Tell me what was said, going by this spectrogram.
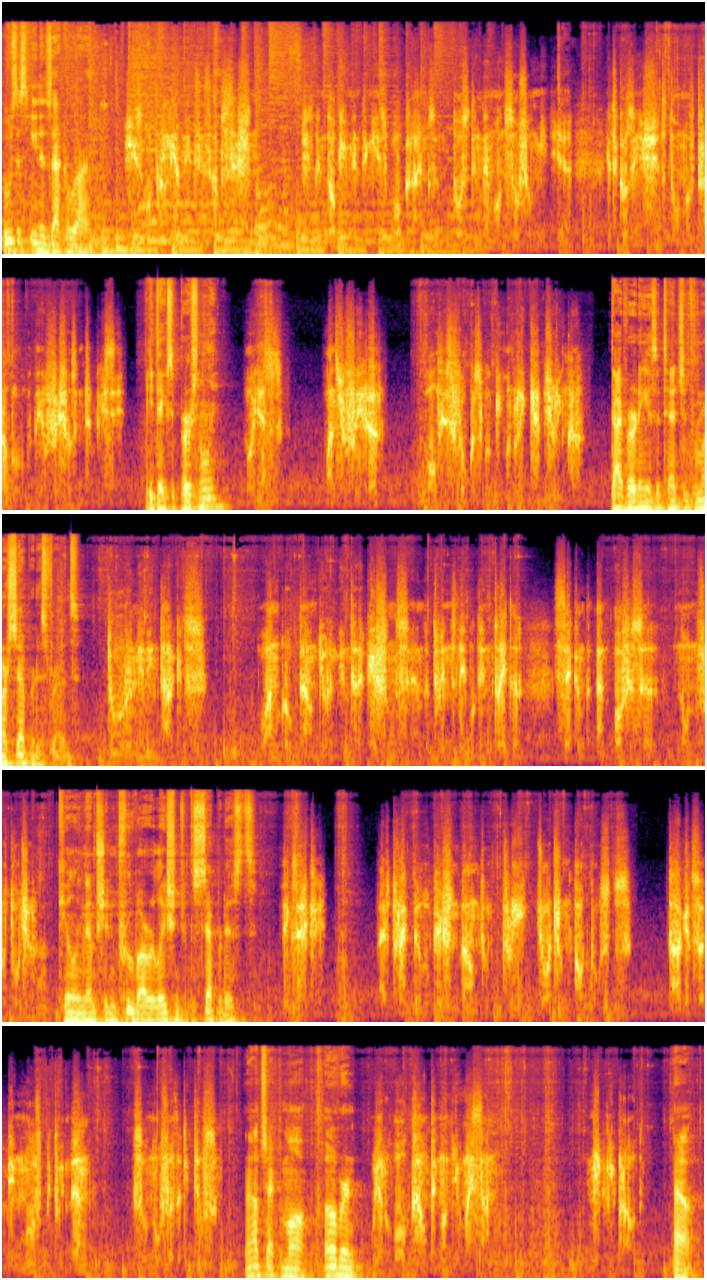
Who's this Ina Zachariah? She's Otto Leonitz's obsession. She's been documenting his war crimes and posting them on social media. It's causing a shitstorm of trouble with the officials in Tbilisi. He takes it personally? Oh yes. Once you free her, all his focus will be on recapturing her. Diverting his attention from our separatist friends. Two remaining targets. One broke down during the interrogations, and the twins labeled him traitor. Second, an officer known for torture. Killing them should improve our relations with the separatists. Exactly. I've tracked their location down to three Georgian outposts. Targets are being moved between them, so no further details. I'll check them all. Over and We are all counting on you, my son. Make me proud. out.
